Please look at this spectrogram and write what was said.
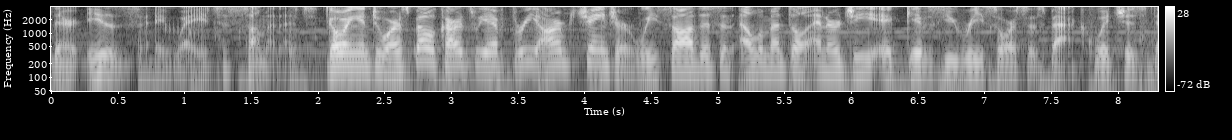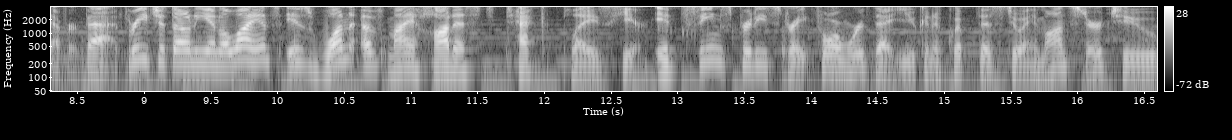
there is a way to summon it. Going into our spell cards, we have 3 Armed Changer. We saw this in Elemental Energy, it gives you resources back, which is never bad. 3 Chthonian Alliance is one of my hottest tech plays here. It seems pretty straightforward that you can equip this to a monster to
